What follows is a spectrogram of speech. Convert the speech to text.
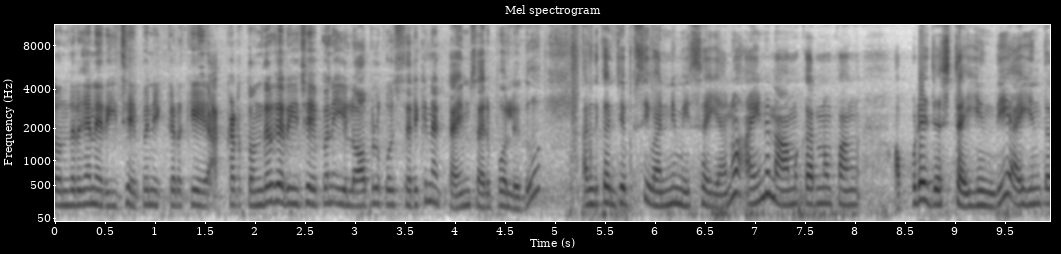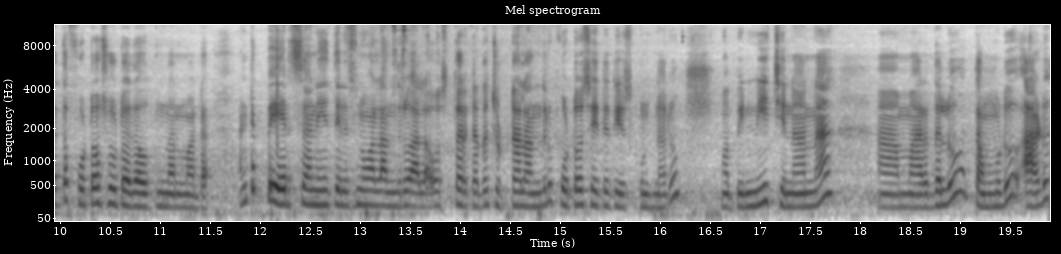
తొందరగానే రీచ్ అయిపోయిన ఇక్కడికి అక్కడ తొందరగా రీచ్ అయిపోయిన ఈ లోపలికి వచ్చేసరికి నాకు టైం సరిపోలేదు. అందుకని చెప్పేసి ఇవన్నీ మిస్ అయ్యాను. అయినా నామకరణం ఫంగ్ అప్పుడే జస్ట్ అయ్యింది. అయిన తర్వాత ఫోటోషూట్ అది అవుతుందన్నమాట. అంటే పేర్స్ అని తెలిసిన వాళ్ళందరూ అలా వస్తారు కదా చుట్టాలందరూ ఫొటోస్ అయితే తీసుకుంటున్నారు. మా పిన్ని చిన్నాన్న మరదలు తమ్ముడు ఆడు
